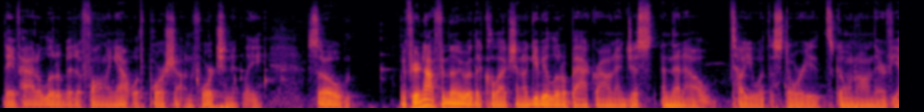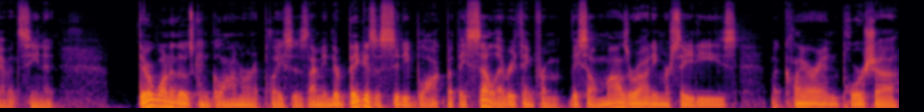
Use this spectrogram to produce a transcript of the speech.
they've had a little bit of falling out with Porsche, unfortunately. So if you're not familiar with the collection, I'll give you a little background and just and then I'll tell you what the story that's going on there if you haven't seen it. They're one of those conglomerate places. I mean, they're big as a city block, but they sell everything from they sell Maserati, Mercedes, McLaren, Porsche,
